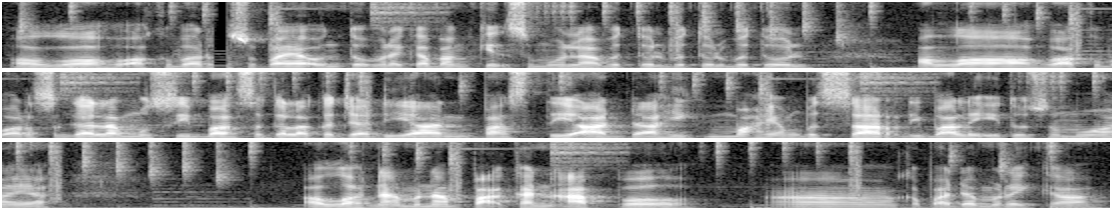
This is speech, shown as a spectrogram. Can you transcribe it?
Allahu Akbar supaya untuk mereka bangkit semula betul betul betul Allahu Akbar segala musibah segala kejadian pasti ada hikmah yang besar di balik itu semua ya Allah nak menampakkan apa uh, kepada mereka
